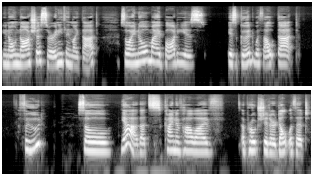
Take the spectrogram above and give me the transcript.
you know, nauseous or anything like that. So I know my body is is good without that food. So yeah, that's kind of how I've approached it or dealt with it.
